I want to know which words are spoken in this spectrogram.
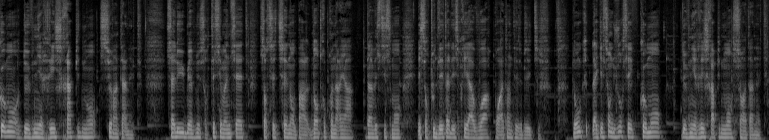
comment devenir riche rapidement sur Internet. Salut, bienvenue sur TC Mindset. Sur cette chaîne, on parle d'entrepreneuriat, d'investissement et surtout de l'état d'esprit à avoir pour atteindre tes objectifs. Donc, la question du jour, c'est comment devenir riche rapidement sur Internet.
